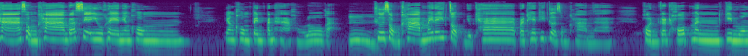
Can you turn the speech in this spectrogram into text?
หาสงคราม รัสเซียยูเครนยังคงยังคงเป็นปัญหาของโลกอะ่ะอืมคือสงครามไม่ได้จบอยู่แค่ประเทศที่เกิดสงครามนะ ผลกระทบมันกินวง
